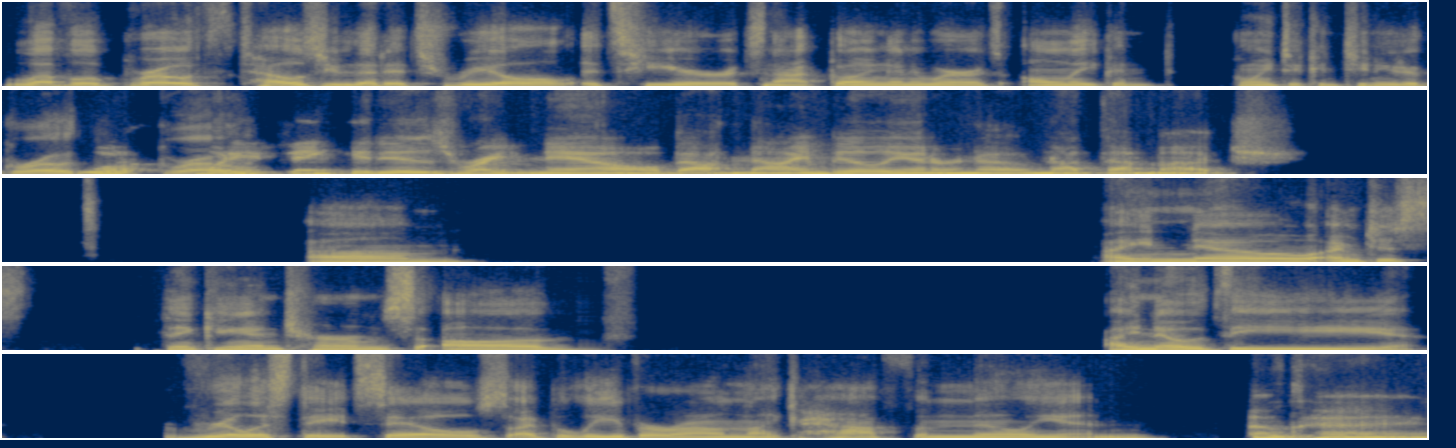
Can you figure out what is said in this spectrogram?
level of growth tells you that it's real, it's here, it's not going anywhere, it's only con- going to continue to grow, what, grow. What do you think it is right now? About 9 billion or no, not that much? Um I know I'm just thinking in terms of I know the real estate sales, I believe, around like half a million. Okay.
